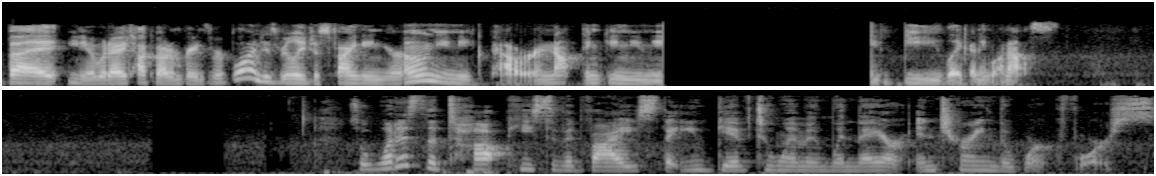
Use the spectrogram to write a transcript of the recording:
but you know what I talk about in Brains Over Blonde is really just finding your own unique power and not thinking you need to be like anyone else. So, what is the top piece of advice that you give to women when they are entering the workforce?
